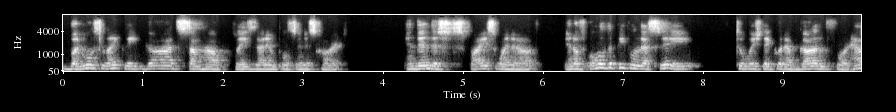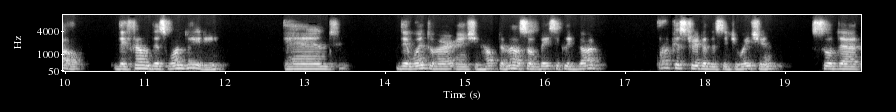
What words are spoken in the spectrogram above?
But most likely God somehow placed that impulse in his heart. And then the spies went out. And of all the people in that city to which they could have gone for help, they found this one lady and they went to her and she helped them out. So basically, God orchestrated the situation so that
